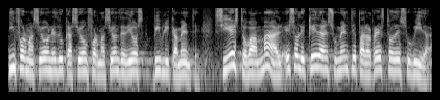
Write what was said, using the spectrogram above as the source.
información, educación, formación de Dios bíblicamente. Si esto va mal, eso le queda en su mente para el resto de su vida.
